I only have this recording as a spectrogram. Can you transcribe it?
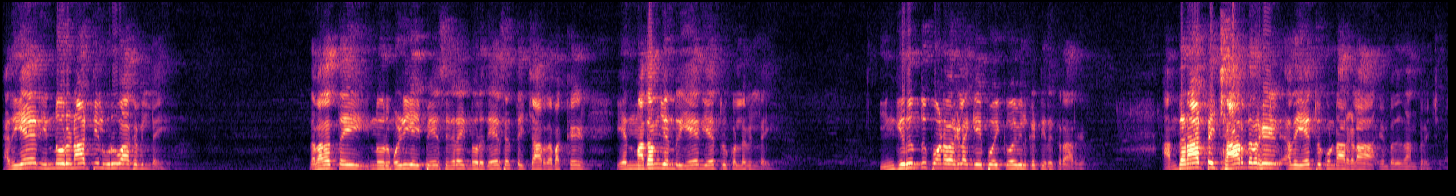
அது ஏன் இன்னொரு நாட்டில் உருவாகவில்லை? இந்த மதத்தை இன்னொரு மொழியை பேசுகிற இன்னொரு தேசத்தை சார்ந்த மக்கள் என் மதம் என்று ஏன் ஏற்றுக்கொள்ளவில்லை? இங்கிருந்து போனவர்கள் அங்கே போய் கோவில் கட்டியிருக்கிறார்கள். அந்த நாட்டை சார்ந்தவர்கள் அதை ஏற்றுக்கொண்டார்களா என்பதுதான் பிரச்சனை.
